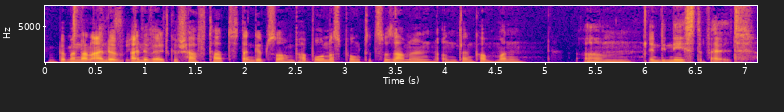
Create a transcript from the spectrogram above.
Wenn man dann eine, eine Welt geschafft hat, dann gibt es noch ein paar Bonuspunkte zu sammeln und dann kommt man ähm, in die nächste Welt.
